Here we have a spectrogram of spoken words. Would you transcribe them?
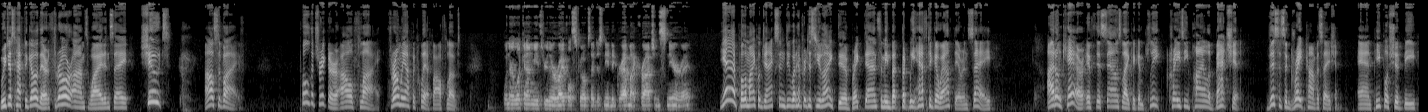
We just have to go there, throw our arms wide and say, "Shoot! I'll survive. Pull the trigger, I'll fly. Throw me off a cliff, I'll float." When they're looking at me through their rifle scopes, I just need to grab my crotch and sneer, right? Yeah, pull a Michael Jackson, do whatever it is you like, uh, break dance. I mean, but but we have to go out there and say, I don't care if this sounds like a complete crazy pile of batshit. This is a great conversation, and people should be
